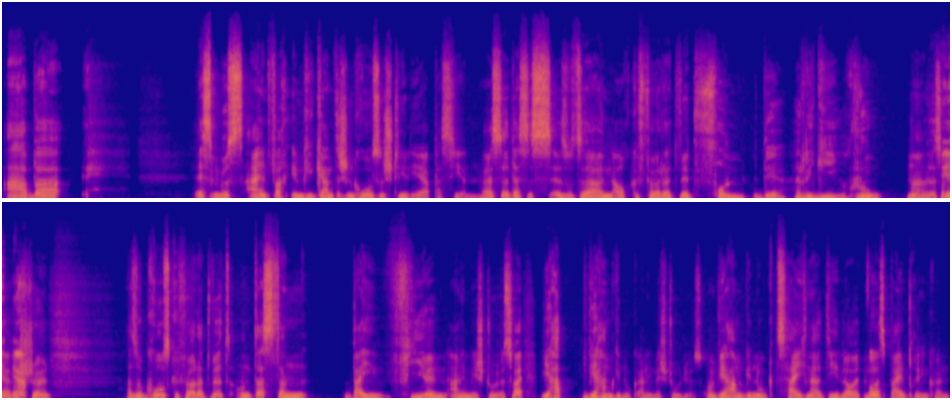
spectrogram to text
aber es muss einfach im gigantischen großen Stil eher passieren. Weißt du, dass es sozusagen auch gefördert wird von der Regierung. Ne? Das wäre Ja. schön. Also groß gefördert wird und das dann bei vielen Anime-Studios, weil wir, hab, wir haben genug Anime-Studios und wir haben genug Zeichner, die Leuten Oh. was beibringen können.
